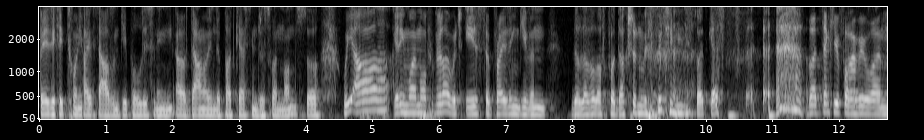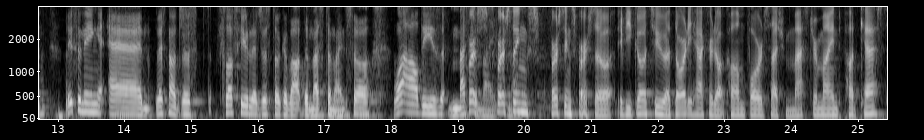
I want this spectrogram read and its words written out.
basically 25,000 people listening, uh, downloading the podcast in just one month. So we are getting more and more popular, which is surprising given the level of production we put in these podcasts. but thank you for everyone listening. And let's not just fluff you. Let's just talk about the mastermind. So, what are these masterminds? First, first things first things first. So, if you go to authorityhacker.com forward slash mastermind podcast,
